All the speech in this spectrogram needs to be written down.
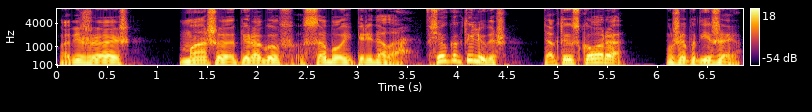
«Обижаешь. Маша пирогов с собой передала. Все, как ты любишь. Так ты скоро?» «Уже подъезжаю»,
